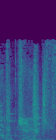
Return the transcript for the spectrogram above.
Double kill.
